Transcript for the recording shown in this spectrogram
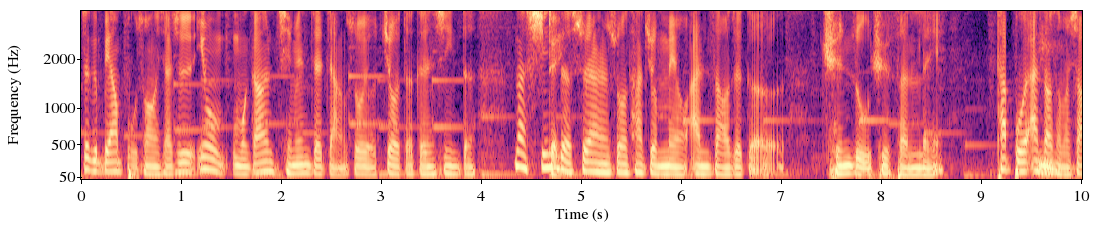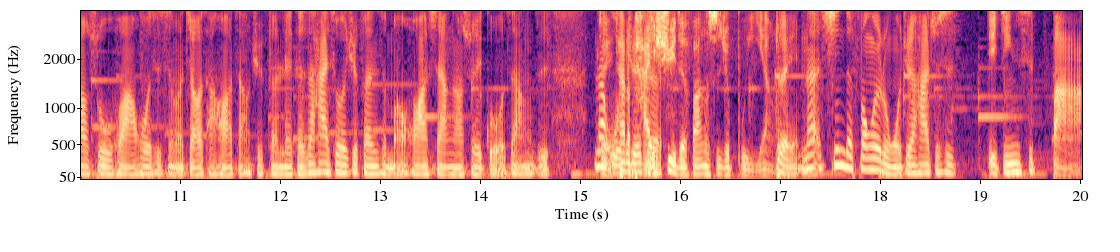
这个边要补充一下，就是因为我们刚刚前面在讲说有旧的跟新的，那新的虽然说它就没有按照这个群组去分类。它不会按照什么酵素化或是什么焦糖化这样去分类，可是它还是会去分什么花香啊、水果这样子。那它的我觉得排序的方式就不一样。，对，那新的风味轮，我觉得它就是已经是把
